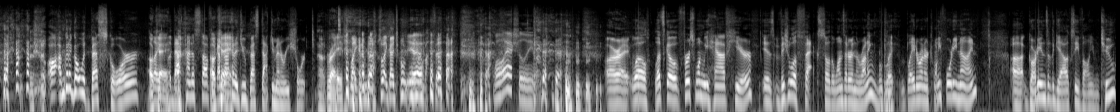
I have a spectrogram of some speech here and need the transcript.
uh, I'm gonna go with Best Score. Okay. Like, that kind of stuff. Like, I'm not gonna do Best Documentary Short. Okay. right Like I'm not, like I don't Yeah. care about that. Well, actually, All right. Well, let's go. First one we have here is visual effects. So the ones that are in the running: Bla- Blade Runner 2049, uh, Guardians of the Galaxy Volume 2,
